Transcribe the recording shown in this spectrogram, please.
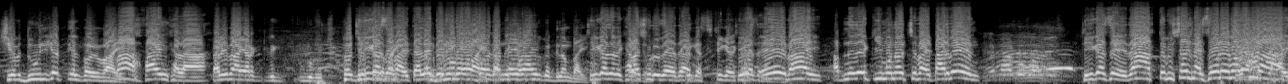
সে হবে দুই লিটার তেল পাবে ভাই। ফাইন খেলা। তাহলে ভাই আর ঠিক আছে ভাই তাহলে দেরি করার দরকার নেই ভাই। করে দিলাম ভাই ঠিক আছে ভাই খেলা শুরু করে দেন। ঠিক আছে ঠিক আছে ঠিক আছে। এই ভাই আপনাদের কি মনে হচ্ছে ভাই পারবেন? ঠিক আছে না আত্মবিশ্বাস নাই জোরে বলেন ভাই।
